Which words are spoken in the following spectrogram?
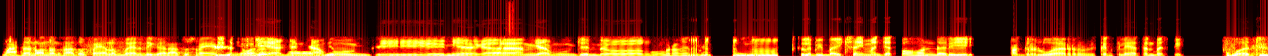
Masa nonton satu film bayar tiga ratus ribu nyewa Iya satu kan nggak mungkin, ya kan nggak mungkin dong. Orang yang Hmm, Lebih baik saya manjat pohon dari pagar luar, kan kelihatan pasti. Waduh,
